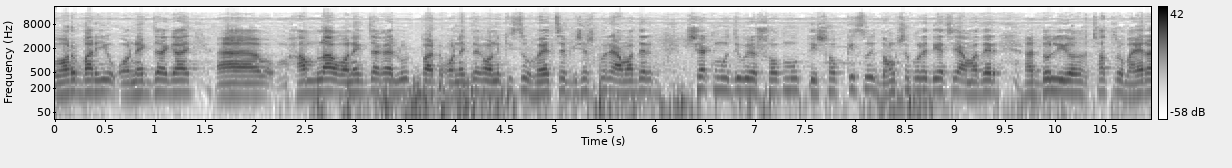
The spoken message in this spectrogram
ঘর বাড়ি অনেক জায়গায় হামলা, অনেক জায়গায় লুটপাট, অনেক জায়গায় অনেক কিছু হয়েছে। বিশেষ করে আমাদের শেখ মুজিবের সব মূর্তি সবকিছুই ধ্বংস করে দিয়েছে। আমাদের দলীয় ছাত্র ভাইয়েরা,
